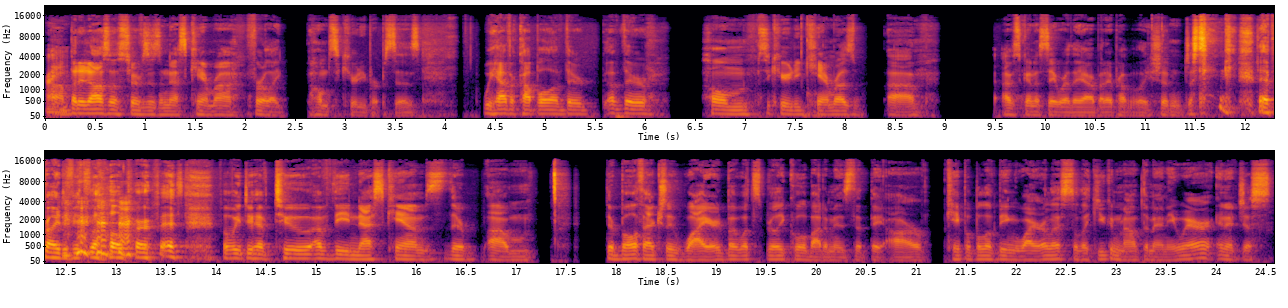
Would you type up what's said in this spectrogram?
Right. um, but it also serves as a Nest camera for like home security purposes. We have a couple of their of their home security cameras. Um, I was going to say where they are, but I probably shouldn't. Just that probably defeats the whole purpose. But we do have two of the Nest cams. They're um, they're both actually wired. But what's really cool about them is that they are capable of being wireless. So like you can mount them anywhere, and it just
